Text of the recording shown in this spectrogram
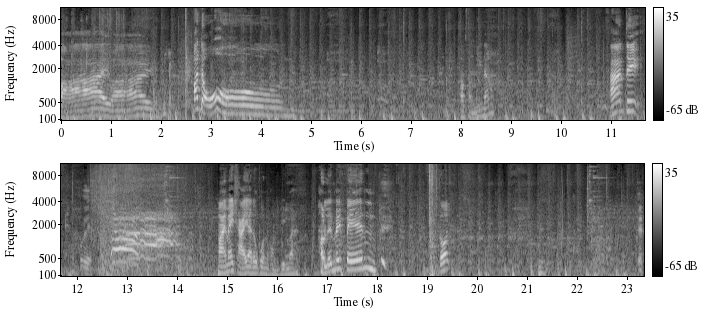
วายวาย มีกับมาโดนเอาฝั่งนี้นะ อันติโอ้ยไม้ไม่ใช้อะทุกคนของจริงว่ะเขาเล่นไม่เป็นรถเสร็จ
